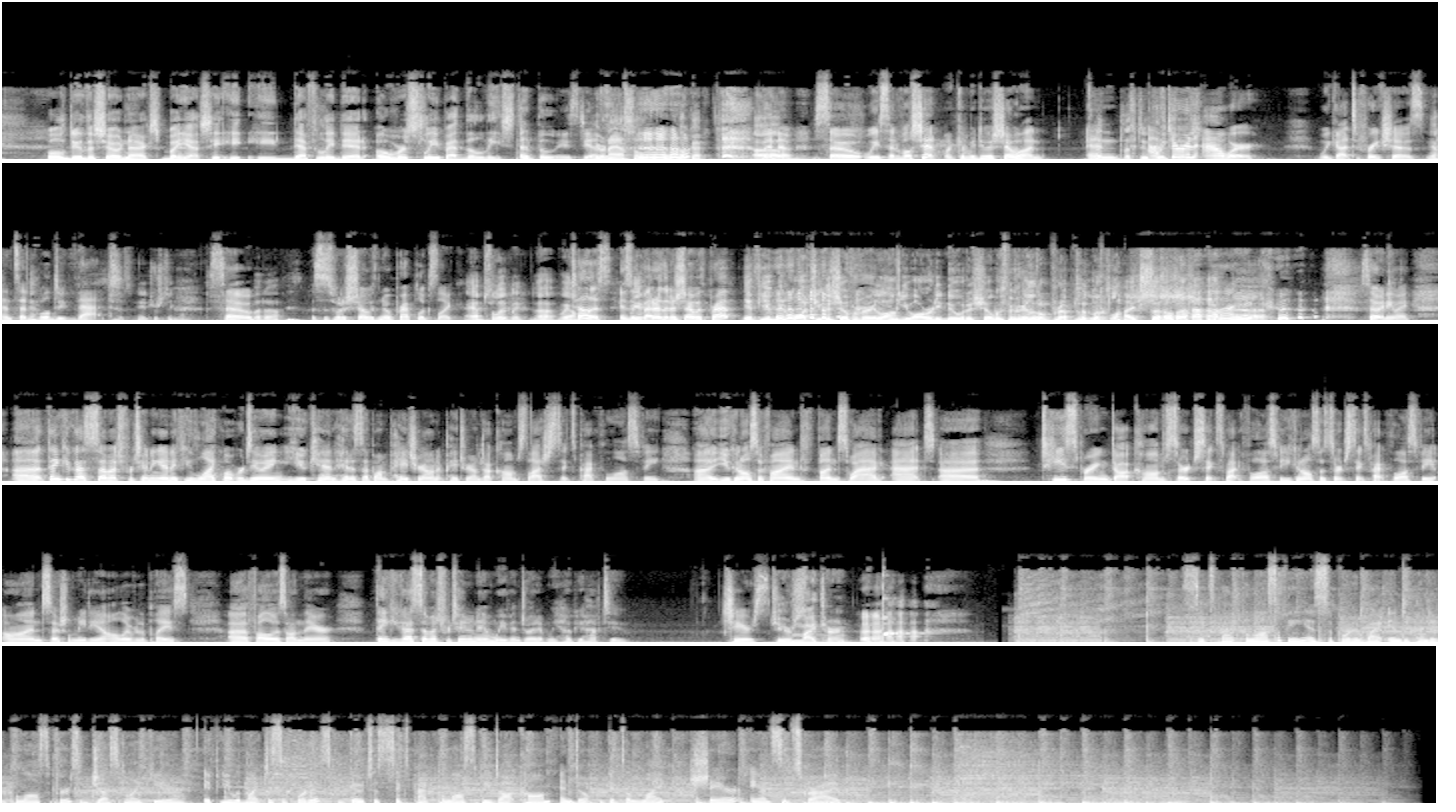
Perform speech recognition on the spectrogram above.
we'll do the show next. But yes, he he he definitely did oversleep at the least. At the least, yes. You're an asshole. Okay. but no. So we said, well, shit, what can we do a show on? And Let- let's do freak after an hour, we got to freak shows Yeah, and said yeah. we'll do that. It's an interesting one. So But uh, this is what a show with no prep looks like. absolutely. Uh, well, Tell us, is it if- better than a show with prep? If you've been watching the show for very long, you already knew what a show with very little prep looked like. So, Mike. so anyway, uh, thank you guys so much for tuning in. If you like what we're doing, you can hit us up on Patreon at patreon.com slash sixpack philosophy. Uh, you can also find fun swag at, uh, teespring.com. Search Six Pack Philosophy. You can also search Six Pack Philosophy on social media all over the place. Uh, follow us on there. Thank you guys so much for tuning in. We've enjoyed it and we hope you have too. Cheers. cheers. My turn. Six Pack Philosophy is supported by independent philosophers just like you. If you would like to support us, go to sixpackphilosophy.com and don't forget to like, share, and subscribe.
